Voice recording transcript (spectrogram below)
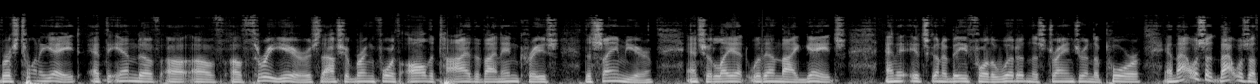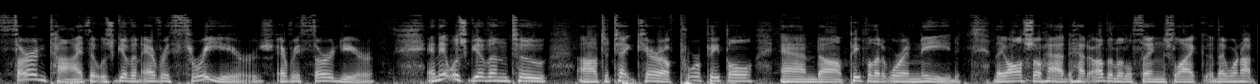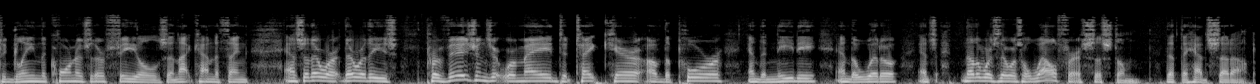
verse 28, at the end of, uh, of, of three years, thou shalt bring forth all the tithe of thine increase the same year, and shall lay it within thy gates, and it, it's going to be for the widow and the stranger and the poor. And that was a, that was a third tithe that was given every three years, every third year and it was given to uh, to take care of poor people and uh, people that were in need. They also had had other little things like they were not to glean the corners of their fields and that kind of thing. And so there were there were these provisions that were made to take care of the poor and the needy and the widow. And so, in other words, there was a welfare system that they had set up.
